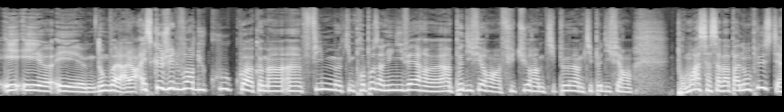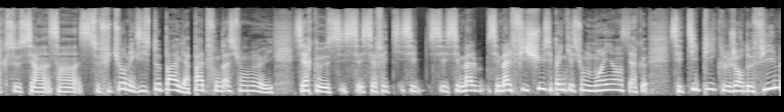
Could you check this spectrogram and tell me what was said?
Et, euh, euh, donc voilà. Alors, est-ce que je vais le voir du coup, quoi, comme un, un film qui me propose un univers un peu différent, un futur un petit peu, un petit peu différent? Pour moi, ça, ça va pas non plus. C'est-à-dire que ce, futur n'existe pas. Il n'a pas de fondation. C'est-à-dire que c'est- mal, mal fichu. C'est pas une question de moyens. C'est-à-dire que c'est typique le genre de film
